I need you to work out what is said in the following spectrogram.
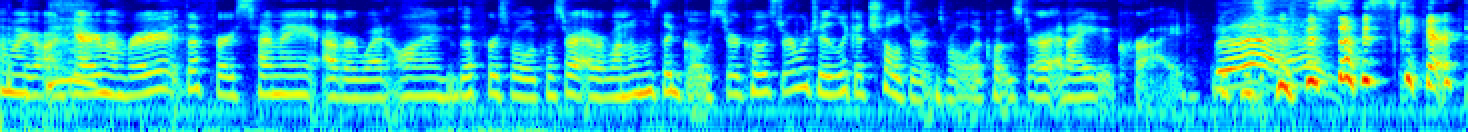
Oh my god. Yeah, I remember the first time I ever went on the first roller coaster I ever went on was the Ghoster coaster, which is like a children's roller coaster, and I cried because I was so scared.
